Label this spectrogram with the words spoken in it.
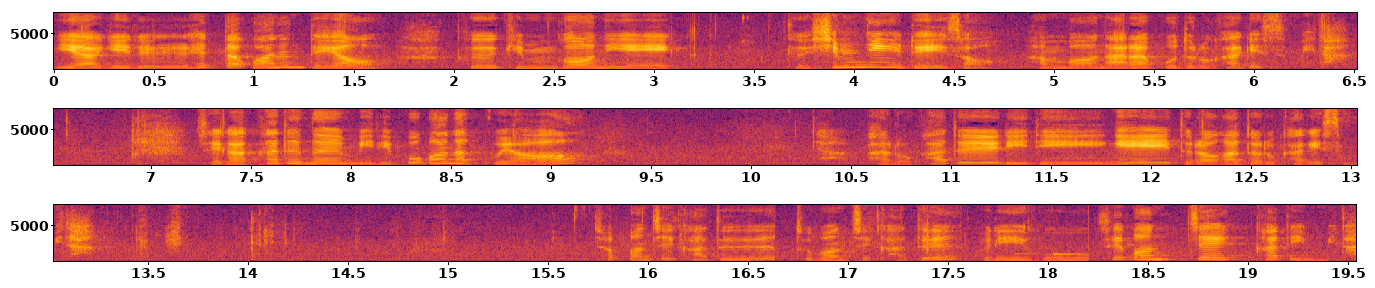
이야기를 했다고 하는데요. 그 김건희의 그 심리에 대해서 한번 알아보도록 하겠습니다. 제가 카드는 미리 뽑아놨고요. 자, 바로 카드 리딩에 들어가도록 하겠습니다. 첫 번째 카드, 두 번째 카드, 그리고 세 번째 카드입니다.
